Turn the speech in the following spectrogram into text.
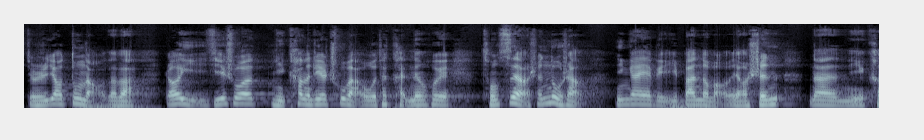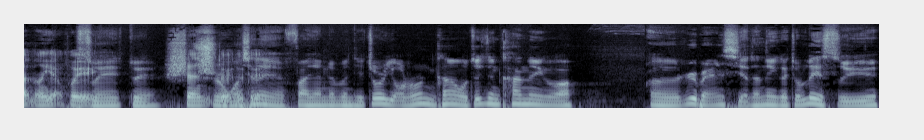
就是要动脑子吧。然后以及说你看的这些出版物，它肯定会从思想深度上应该也比一般的网文要深，那你可能也会所以对，深。是我现在也发现这问题，就是有时候你看，我最近看那个，呃，日本人写的那个，就类似于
